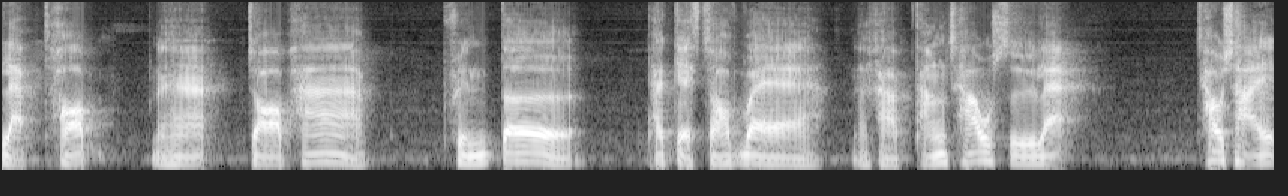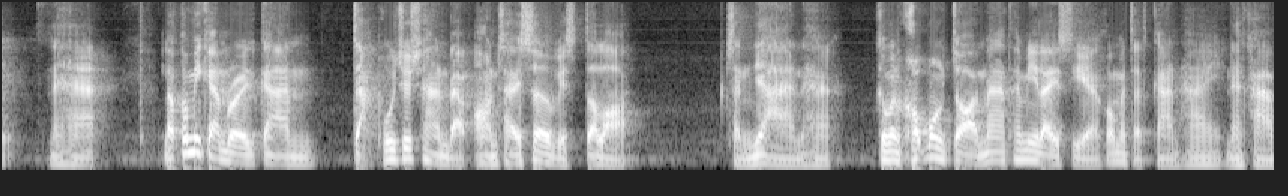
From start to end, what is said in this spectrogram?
แล็ปท็อปนะฮะจอภาพพรินเตอร์แพ็กเกจซอฟต์แวร์นะครับทั้งเช่าซื้อและเช่าใช้นะฮะแล้วก็มีการบริการจากผู้เชี่ยวชาญแบบ on-site service ตลอดสัญญานะฮะคือมันครบวงจรมากถ้ามีอะไรเสียก็มาจัดการให้นะครับ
